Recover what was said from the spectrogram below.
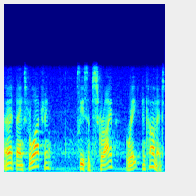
Alright, thanks for watching. Please subscribe, rate, and comment.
